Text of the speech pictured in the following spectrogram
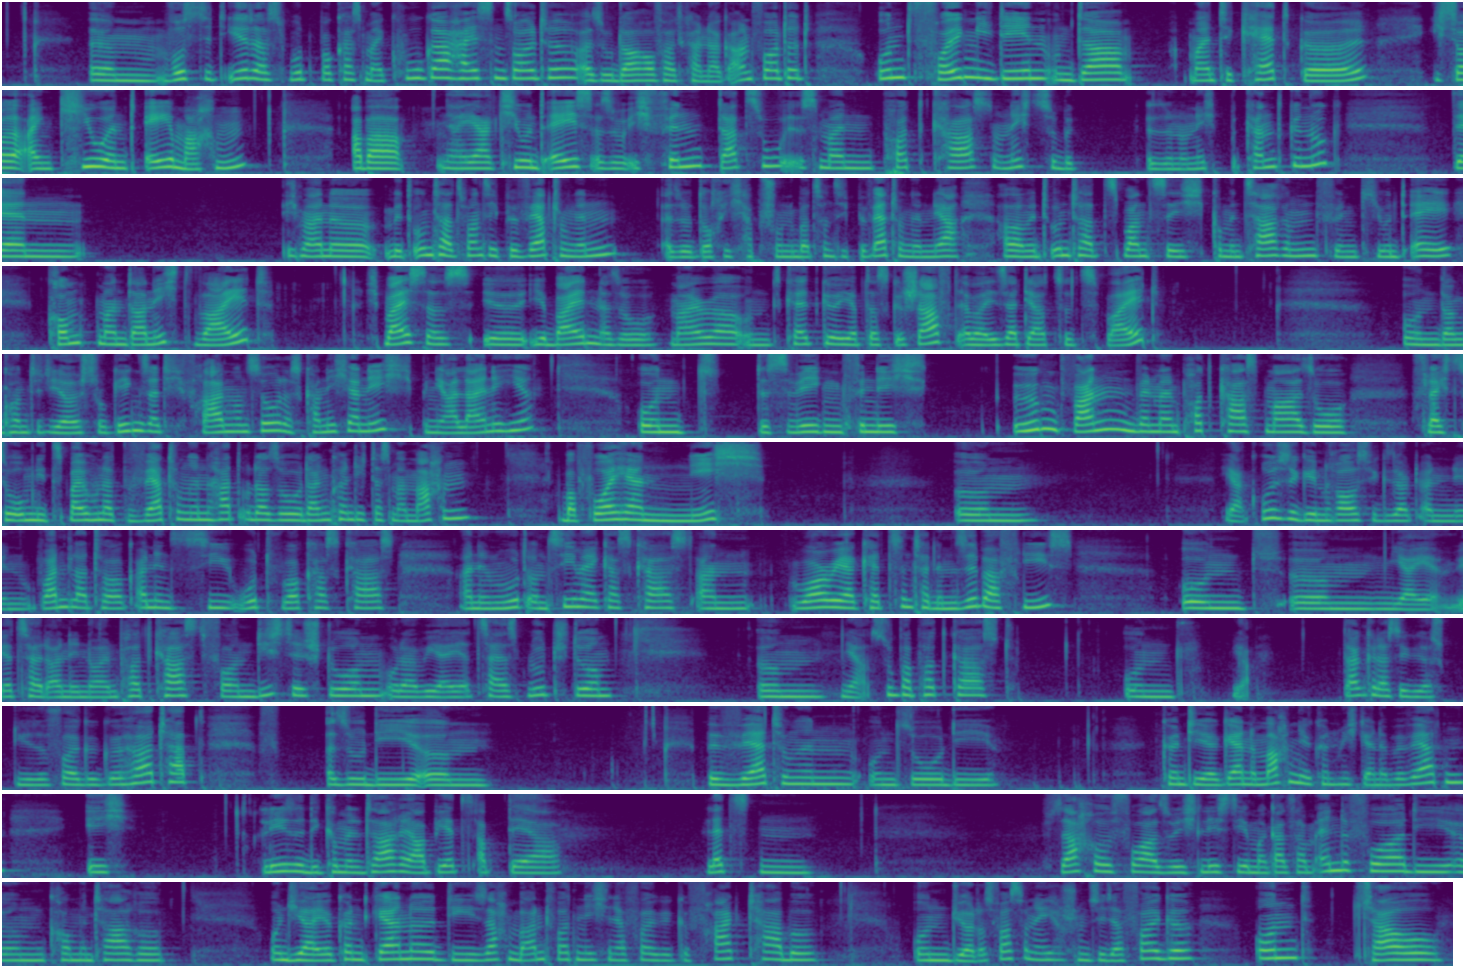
ähm, wusstet ihr, dass Woodbockers My Cougar heißen sollte? Also darauf hat keiner geantwortet. Und Folgenideen und da meinte Catgirl, ich soll ein QA machen. Aber naja, QAs, also ich finde, dazu ist mein Podcast noch nicht zu also noch nicht bekannt genug. Denn ich meine, mit unter 20 Bewertungen, also doch, ich habe schon über 20 Bewertungen, ja, aber mit unter 20 Kommentaren für ein QA kommt man da nicht weit. Ich weiß, dass ihr, ihr beiden, also Myra und Catgirl, ihr habt das geschafft, aber ihr seid ja zu zweit. Und dann konntet ihr euch so gegenseitig fragen und so. Das kann ich ja nicht. Ich bin ja alleine hier. Und deswegen finde ich, irgendwann, wenn mein Podcast mal so vielleicht so um die 200 Bewertungen hat oder so, dann könnte ich das mal machen. Aber vorher nicht. Ähm, ja, Grüße gehen raus, wie gesagt, an den Wandler Talk, an den Sea Woodwalkers Cast, an den Wood und Seamakers Cast, an Warrior Cats hinter dem Silberflies. Und ähm, ja, jetzt halt an den neuen Podcast von Dieselsturm oder wie er jetzt heißt, Blutsturm. Ähm, ja, super Podcast. Und ja, danke, dass ihr das, diese Folge gehört habt. Also die ähm, Bewertungen und so, die könnt ihr gerne machen. Ihr könnt mich gerne bewerten. Ich lese die Kommentare ab jetzt, ab der letzten Sache vor. Also ich lese die immer ganz am Ende vor, die ähm, Kommentare. Und ja, ihr könnt gerne die Sachen beantworten, die ich in der Folge gefragt habe. Und ja, das war's dann eigentlich auch schon zu dieser Folge. Und ciao.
